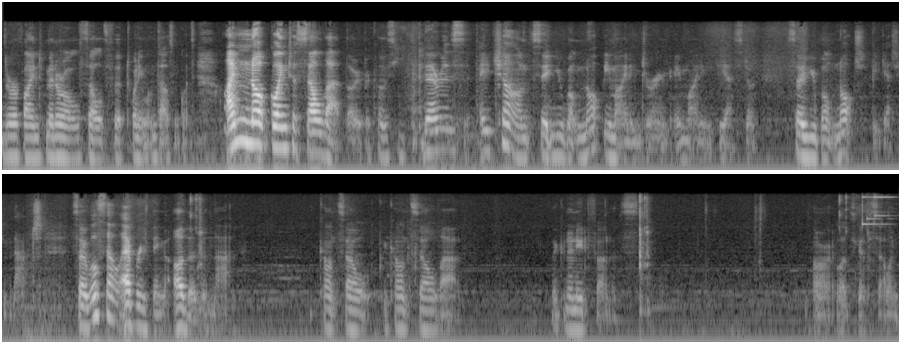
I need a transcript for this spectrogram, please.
The refined mineral sells for 21,000 coins. I'm not going to sell that though, because there is a chance that you will not be mining during a mining fiesta, so you will not be getting that. So we'll sell everything other than that. We can't sell, we can't sell that. We're gonna need a furnace. Alright, let's get to selling.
